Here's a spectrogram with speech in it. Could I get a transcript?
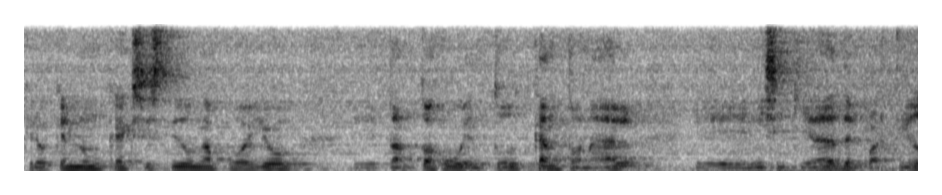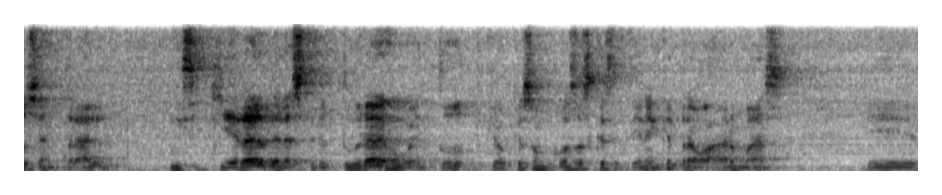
Creo que nunca ha existido un apoyo eh, tanto a juventud cantonal, eh, ni siquiera desde el partido central, ni siquiera desde la estructura de juventud. Creo que son cosas que se tienen que trabajar más. eh,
